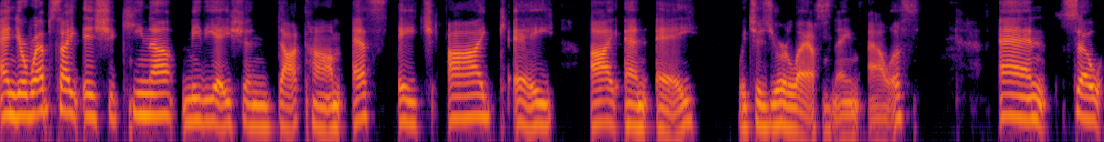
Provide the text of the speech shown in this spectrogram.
And your website is shikinamediation.com, S H I K I N A, which is your last name, Alice. And so,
